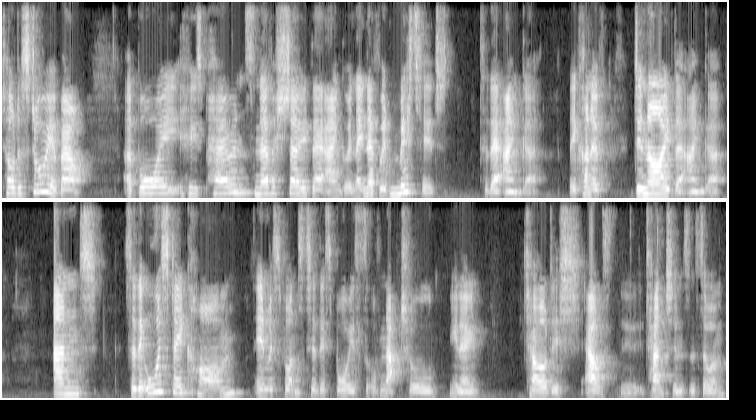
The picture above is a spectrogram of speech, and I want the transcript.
told a story about a boy whose parents never showed their anger and they never admitted to their anger. They kind of denied their anger. And so they always stay calm in response to this boy's sort of natural, you know, childish out, tantrums and so on.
